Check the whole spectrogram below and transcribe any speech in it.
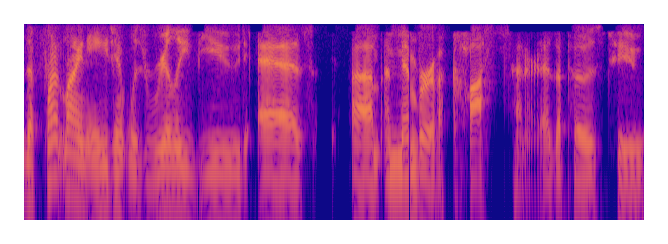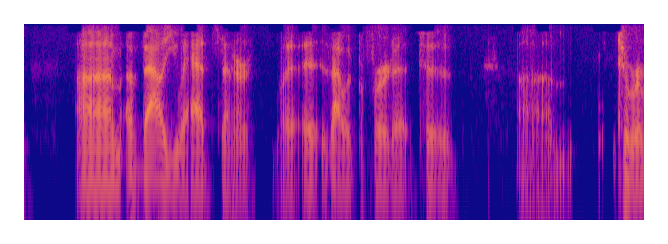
the frontline agent was really viewed as um, a member of a cost center as opposed to um, a value add center, uh, as I would prefer to to um, to re-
